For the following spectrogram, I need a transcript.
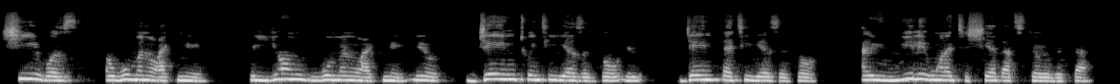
She was a woman like me, a young woman like me. You know, Jane 20 years ago, Jane 30 years ago. I really wanted to share that story with them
